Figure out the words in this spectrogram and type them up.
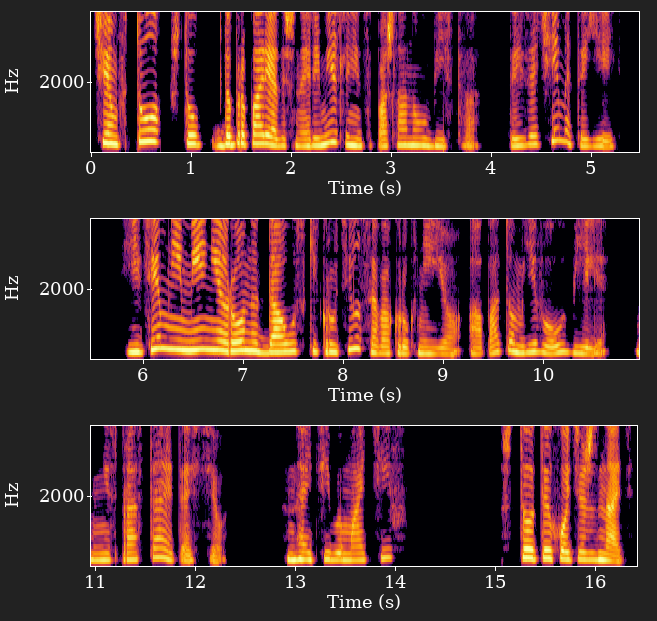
чем в то, что добропорядочная ремесленница пошла на убийство. Да и зачем это ей? И тем не менее Рональд Дауски крутился вокруг нее, а потом его убили. Неспроста это все. Найти бы мотив. «Что ты хочешь знать?»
